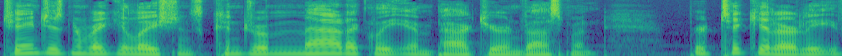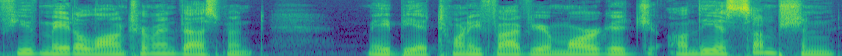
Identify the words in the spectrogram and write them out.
Changes in regulations can dramatically impact your investment, particularly if you've made a long term investment, maybe a 25 year mortgage, on the assumption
